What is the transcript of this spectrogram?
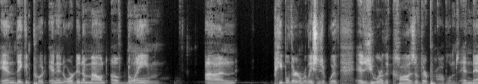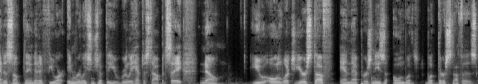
and they can put an inordinate amount of blame on people they're in relationship with as you are the cause of their problems. And that is something that if you are in relationship that you really have to stop and say, no, you own what's your stuff and that person needs to own what, what their stuff is.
